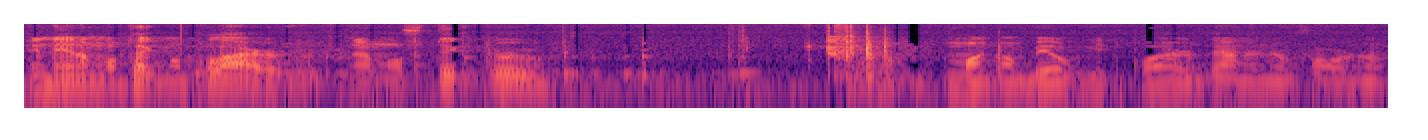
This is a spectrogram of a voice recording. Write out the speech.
And then I'm gonna take my pliers and I'm gonna stick through. I might not be able to get the pliers down in there far enough.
